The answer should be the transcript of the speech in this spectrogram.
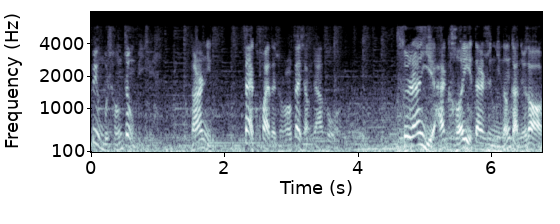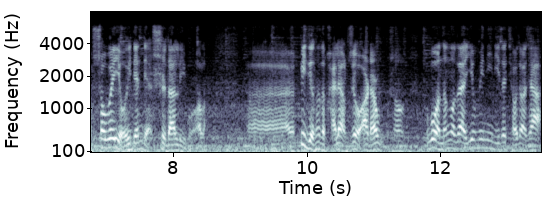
并不成正比。当然你再快的时候再想加速。虽然也还可以，但是你能感觉到稍微有一点点势单力薄了。呃，毕竟它的排量只有2.5升，不过能够在英菲尼迪的调教下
